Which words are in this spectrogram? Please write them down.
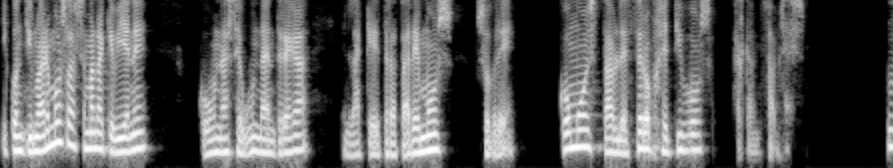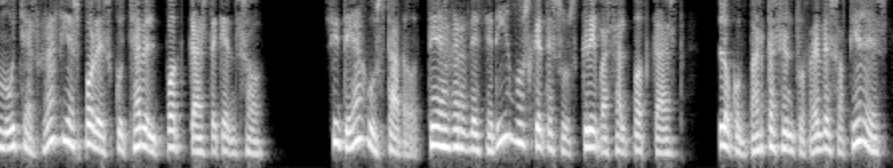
Y continuaremos la semana que viene con una segunda entrega en la que trataremos sobre cómo establecer objetivos alcanzables. Muchas gracias por escuchar el podcast de Kenso. Si te ha gustado, te agradeceríamos que te suscribas al podcast, lo compartas en tus redes sociales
